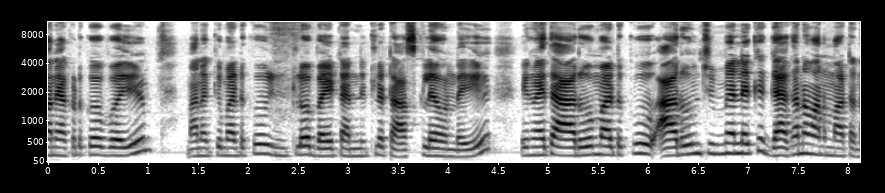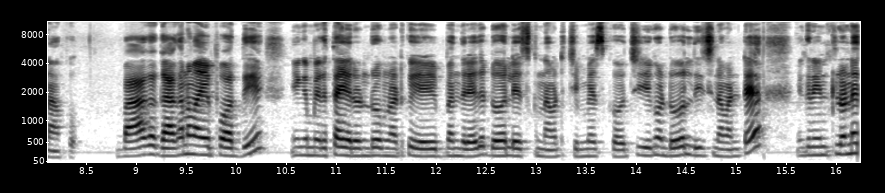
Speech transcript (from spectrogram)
మనం ఎక్కడికో పోయి మనకి మటుకు ఇంట్లో బయట అన్నిట్లో టాస్క్లే ఉన్నాయి ఇకనైతే ఆ రూమ్ మటుకు ఆ రూమ్ చిమ్మేళ్ళకి గగనం అనమాట నాకు. బాగా గగనం అయిపోద్ది. ఇంక మిగతా ఈ రెండు రూమ్ నటుకు ఏ ఇబ్బంది లేదు. డోర్లు వేసుకున్నామంటే చిమ్మేసుకోవచ్చు. ఇక డోర్లు తీసినామంటే ఇంక ఇంట్లోనే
